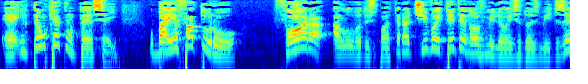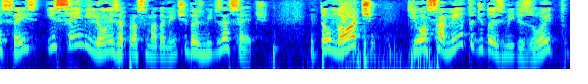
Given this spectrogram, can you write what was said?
É, então o que acontece aí? O Bahia faturou Fora a luva do esporte interativo, 89 milhões em 2016 e 100 milhões aproximadamente em 2017. Então note que o orçamento de 2018,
